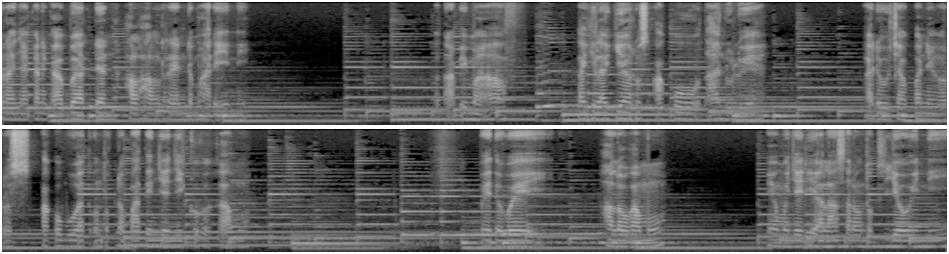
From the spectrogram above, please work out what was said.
Menanyakan kabar dan hal-hal random hari ini Tetapi maaf, lagi-lagi harus aku tahan dulu ya ada ucapan yang harus aku buat untuk nepatin janjiku ke kamu. By the way, halo kamu yang menjadi alasan untuk sejauh ini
